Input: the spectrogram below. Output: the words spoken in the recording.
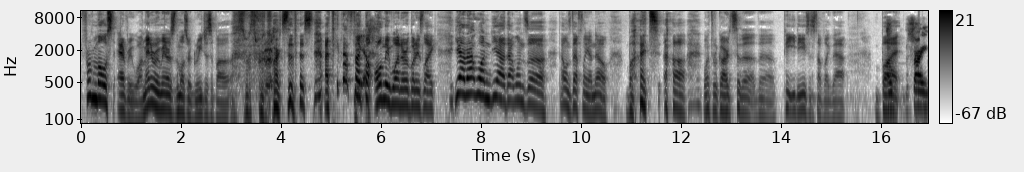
for most everyone. Manny Ramirez is the most egregious about us with regards to this. I think that's like Yeah. the only one everybody's like, yeah, that one, yeah, that one's uh that one's definitely a no. But uh, with regards to the the PEDs and stuff like that, but oh, sorry,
